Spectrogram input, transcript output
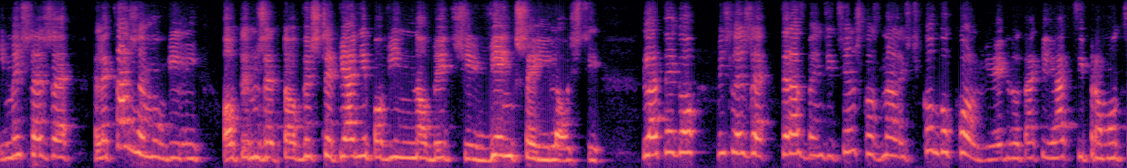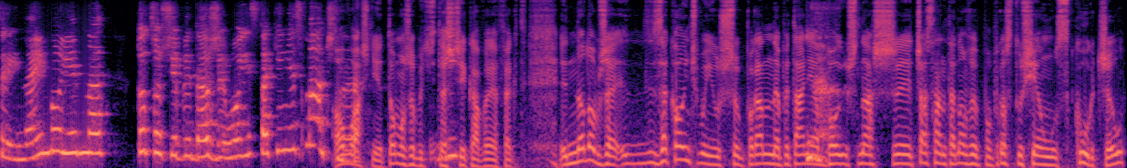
I myślę, że lekarze mówili o tym, że to wyszczepianie powinno być w większej ilości. Dlatego myślę, że teraz będzie ciężko znaleźć kogokolwiek do takiej akcji promocyjnej, bo jednak to, co się wydarzyło, jest takie niesmaczne. O właśnie, to może być też I- ciekawy efekt. No dobrze, zakończmy już poranne pytania, bo już nasz y, czas antenowy po prostu się skurczył.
